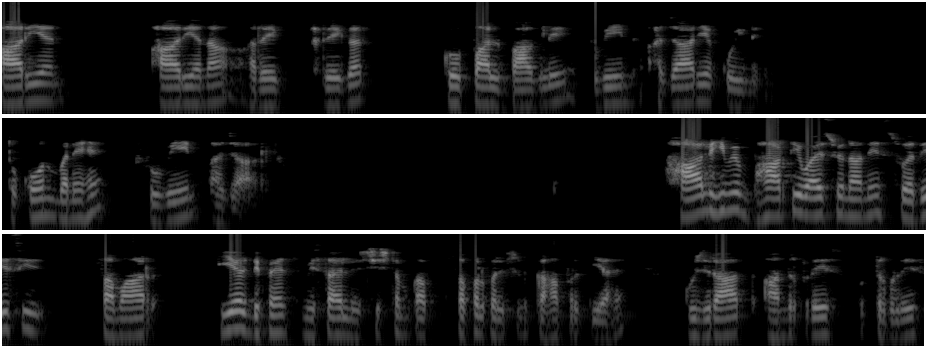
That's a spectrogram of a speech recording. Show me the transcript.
आर्यन आर्यना रे, रेगर गोपाल बागले सुबीन अजार या कोई नहीं? तो कौन बने हैं? रुवेन अजार। हाल ही में भारतीय वायुसेना ने स्वदेशी समार एयर डिफेंस मिसाइल सिस्टम का सफल परीक्षण कहाँ पर किया है? गुजरात, आंध्र प्रदेश, उत्तर प्रदेश,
